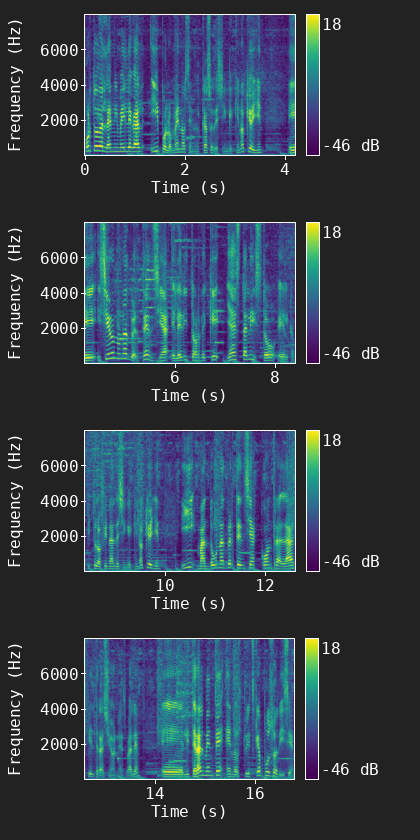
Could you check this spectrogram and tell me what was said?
por todo el anime ilegal y por lo menos en el caso de Shingeki no Kyojin eh, hicieron una advertencia el editor de que ya está listo el capítulo final de Shingeki no Kyojin y mandó una advertencia contra las filtraciones, ¿vale? Eh, literalmente en los tweets que puso dice...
